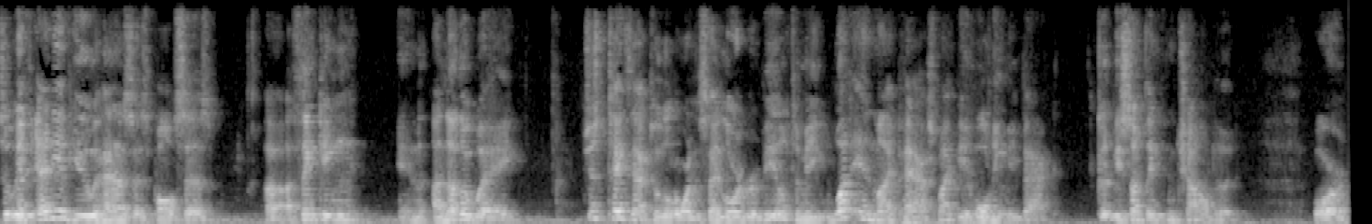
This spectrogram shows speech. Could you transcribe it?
So, if any of you has, as Paul says, uh, a thinking in another way, just take that to the Lord and say, Lord, reveal to me what in my past might be holding me back. Could be something from childhood or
